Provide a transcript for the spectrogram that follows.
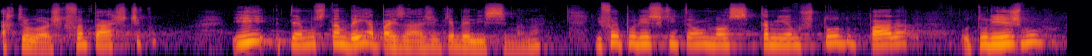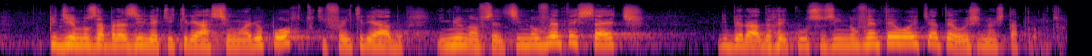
arqueológico fantástico e temos também a paisagem, que é belíssima. Né? E foi por isso que, então, nós caminhamos tudo para o turismo, Pedimos a Brasília que criasse um aeroporto, que foi criado em 1997, liberado recursos em 98 e até hoje não está pronto.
